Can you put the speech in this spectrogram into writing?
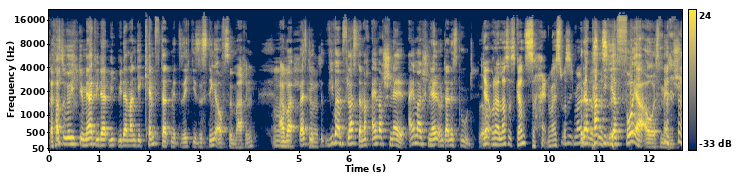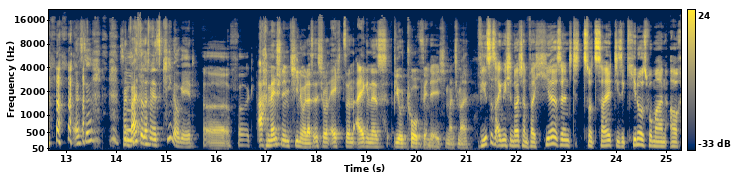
Das hast du wirklich gemerkt, wie der, wie, wie der Mann gekämpft hat mit sich, dieses Ding aufzumachen. Aber weißt Gott. du, wie beim Pflaster, mach einfach schnell. Einmal schnell und dann ist gut. So. Ja, oder lass es ganz sein. Weißt du, was ich meine? Oder Das pack die dir vorher aus, Mensch. weißt du? Man weiß doch, dass man ins Kino geht. Ah, fuck. Ach, Menschen im Kino, das ist schon echt so ein eigenes Biotop, finde ich, manchmal. Wie ist es eigentlich in Deutschland? Weil hier sind zurzeit diese Kinos, wo man auch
